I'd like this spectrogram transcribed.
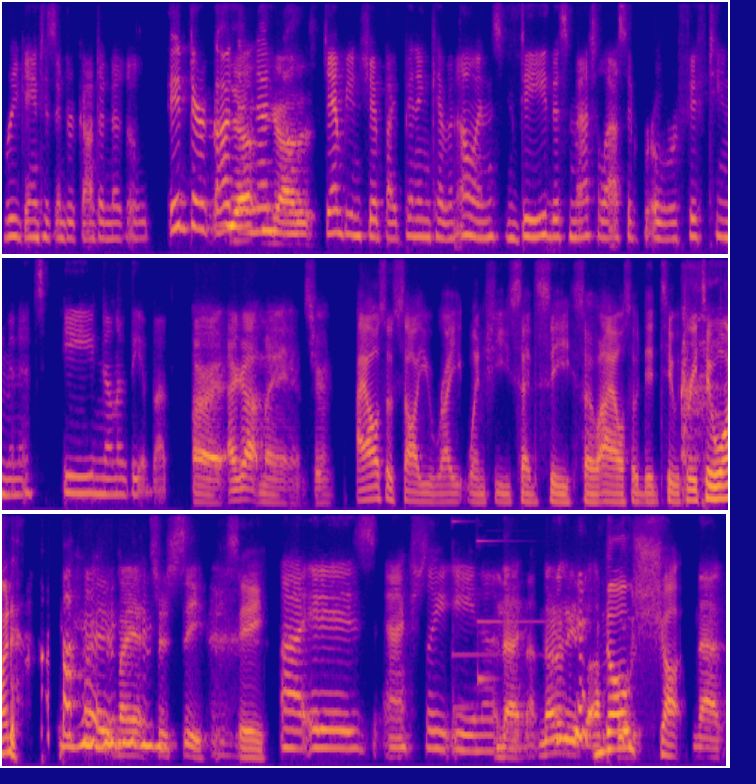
regained his Intercontinental Intercontinental it. Championship by pinning Kevin Owens. D. This match lasted for over 15 minutes. E. None of the above. All right, I got my answer. I also saw you right when she said C, so I also did too. Three, two, one. my answer is C. C. Uh, it is actually E. None of the above. none of the above. No shot. Nat-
